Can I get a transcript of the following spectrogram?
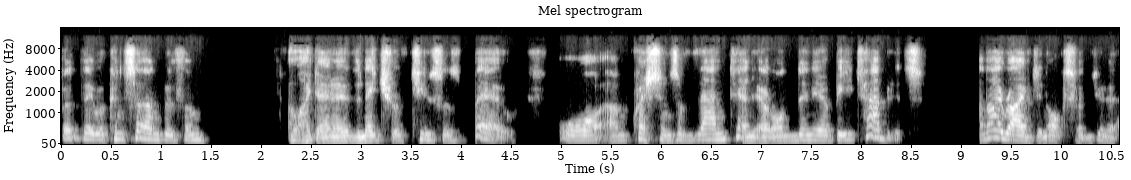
but they were concerned with them. Oh, I don't know, the nature of Teucer's bow, or um, questions of land tenure on linear B tablets. And I arrived in Oxford, you know,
